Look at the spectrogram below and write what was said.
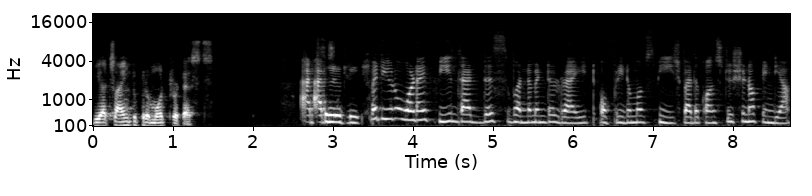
we are trying to promote protests. Absolutely. But you know what? I feel that this fundamental right of freedom of speech by the constitution of india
